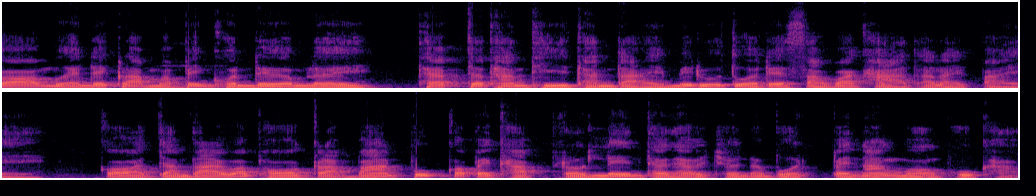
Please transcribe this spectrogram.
ก็เหมือนได้กลับมาเป็นคนเดิมเลย แทบจะทันทีทันใดไม่รู้ตัวได้ซ้ำว่าขาดอะไรไป ก็จำได้ว่าพอกลับบ้านปุ๊บก็ไปขับรถเล่นแถวๆชนบทไปนั่งมองภูเขา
